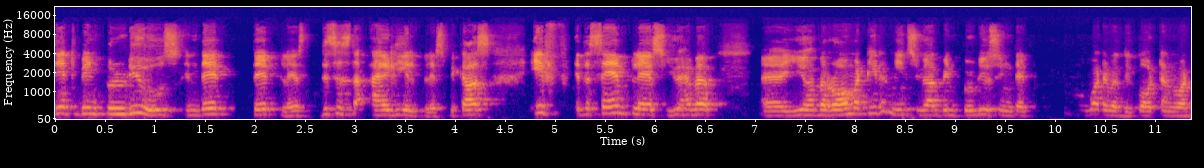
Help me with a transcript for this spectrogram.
that been produced in that that place this is the ideal place because if in the same place you have a uh, you have a raw material means you have been producing that whatever the cotton what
